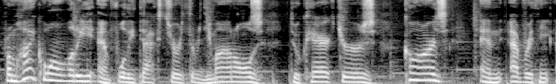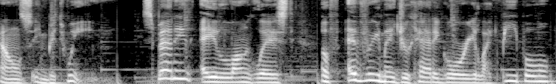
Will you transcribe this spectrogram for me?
From high quality and fully textured 3D models to characters, cards, and everything else in between. Spanning a long list of every major category like people,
